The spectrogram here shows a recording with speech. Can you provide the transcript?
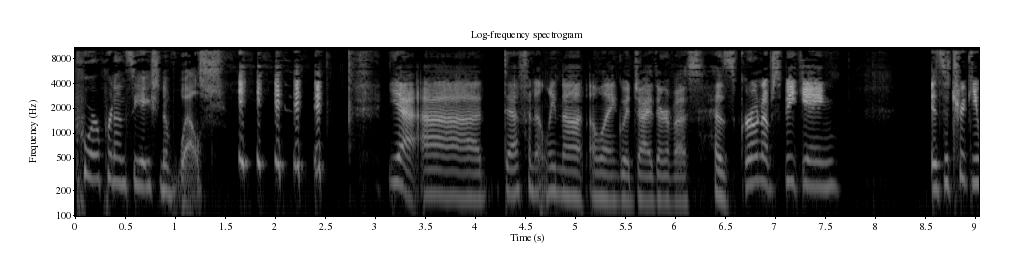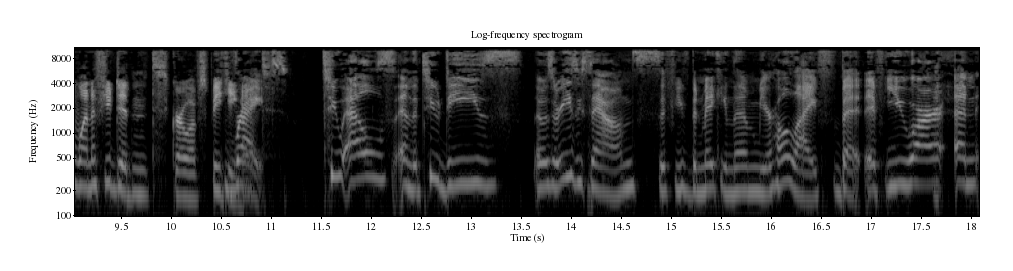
poor pronunciation of Welsh. yeah, uh, definitely not a language either of us has grown up speaking. It's a tricky one if you didn't grow up speaking right. it. Two L's and the two D's. Those are easy sounds if you've been making them your whole life. But if you are an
